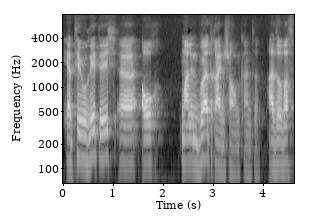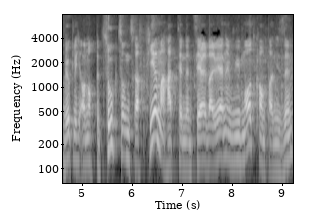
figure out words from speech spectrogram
er theoretisch äh, auch mal in Word reinschauen könnte. Also was wirklich auch noch Bezug zu unserer Firma hat tendenziell, weil wir eine Remote Company sind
